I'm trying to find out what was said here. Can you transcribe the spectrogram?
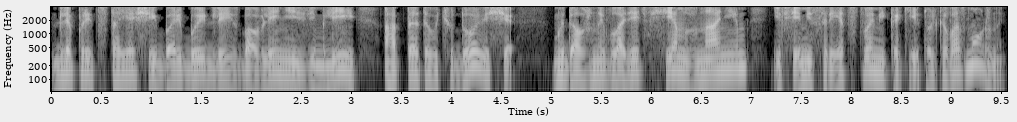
для предстоящей борьбы, для избавления Земли от этого чудовища мы должны владеть всем знанием и всеми средствами, какие только возможны.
